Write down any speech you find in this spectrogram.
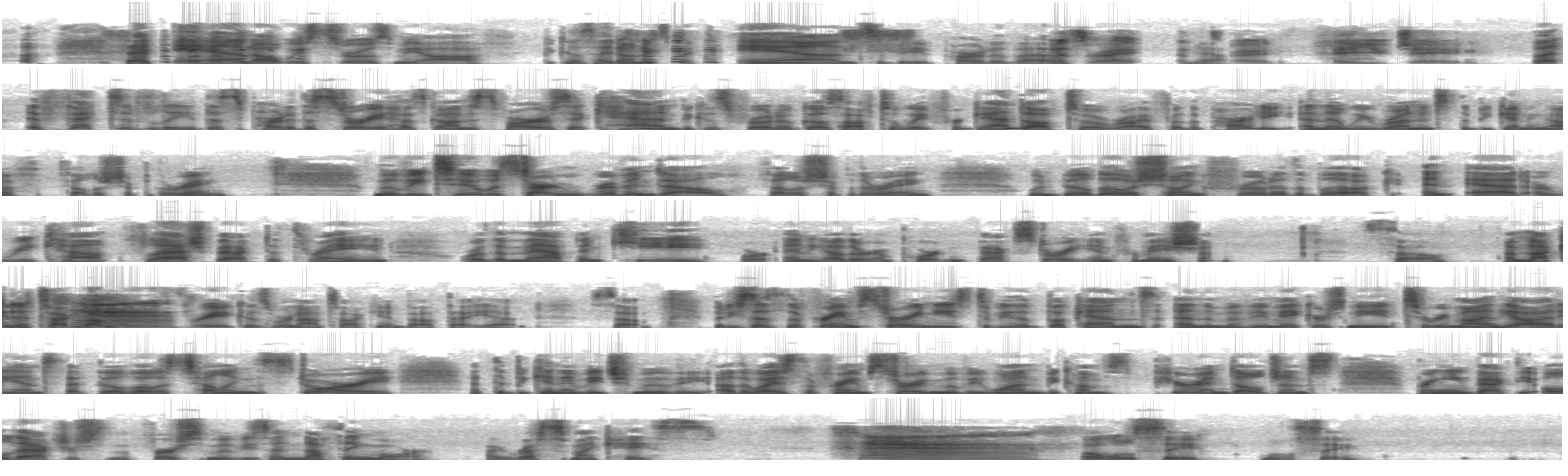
that Anne always throws me off because I don't expect Anne to be part of that. That's right. That's Yeah. right. A U J. But effectively, this part of the story has gone as far as it can because Frodo goes off to wait for Gandalf to arrive for the party, and then we run into the beginning of Fellowship of the Ring. Movie two would start in Rivendell, Fellowship of the Ring, when Bilbo is showing Frodo the book and add a recount flashback to Thrain or the map and key or any other important backstory information. So I'm not going to talk about Hmm. movie three because we're not talking about that yet. So, but he says the frame story needs to be the bookends, and the movie makers need to remind the audience that Bilbo is telling the story at the beginning of each movie. Otherwise, the frame story movie one becomes pure indulgence, bringing back the old actors from the first movies and nothing more. I rest my case. Hmm. Well, we'll see. We'll see.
